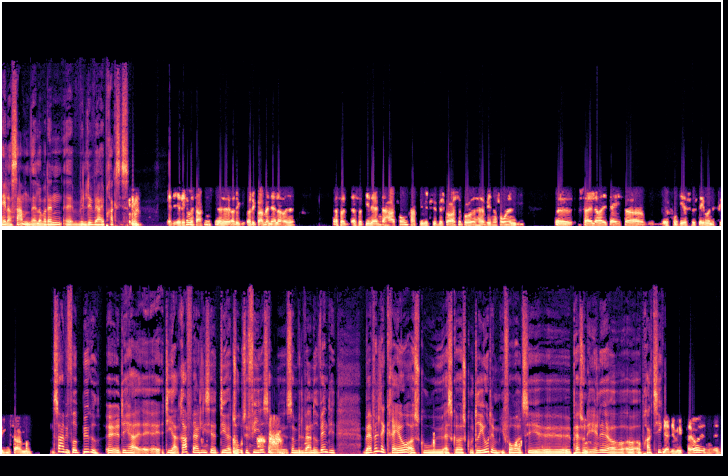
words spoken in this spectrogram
taler sammen, eller hvordan øh, vil det være i praksis? Ja, det, ja, det kan man sagtens, øh, og, det, og det gør man allerede. Altså, altså de lande, der har atomkraft, de vil typisk også både have vind- og solenergi. Øh, så allerede i dag, så øh, fungerer systemerne fint sammen. Så har vi fået bygget øh, det her, øh, de her kraftværk, lige siger, de her to til fire, som, øh, som vil være nødvendigt. Hvad vil det kræve at skulle, øh, at skulle, at skulle drive dem i forhold til øh, personale og, og, og praktik? Ja, det vil kræve en, en,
